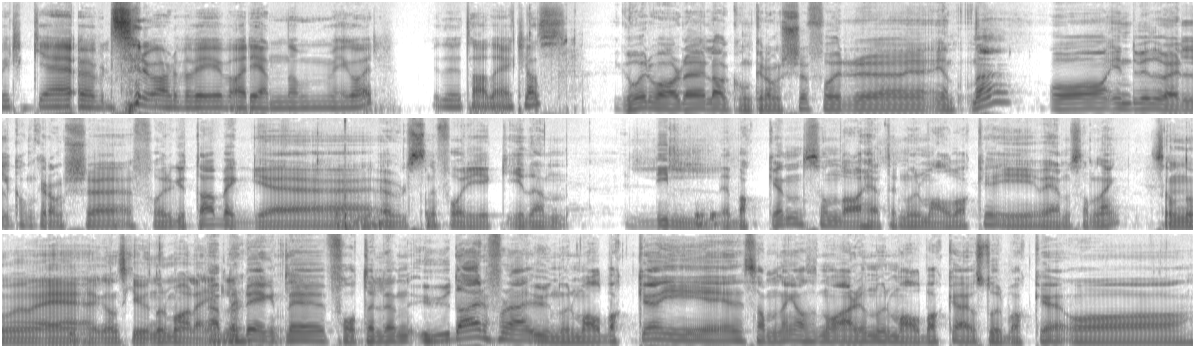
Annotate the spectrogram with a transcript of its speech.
hvilke øvelser var det vi var igjennom i går? Vil du ta det, Klas? I går var det lagkonkurranse for uh, jentene og individuell konkurranse for gutta. Begge øvelsene foregikk i den lille bakken som da heter normalbakke i VM-sammenheng. Som nå er ganske unormale, Jeg burde egentlig. egentlig få til en U der, for det er unormal bakke i sammenheng. Altså Nå er det jo normalbakke er jo storbakke, og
